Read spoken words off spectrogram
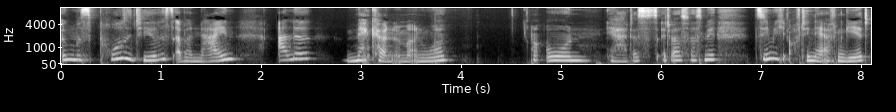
irgendwas Positives, aber nein, alle meckern immer nur. Und ja, das ist etwas, was mir ziemlich auf die Nerven geht.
